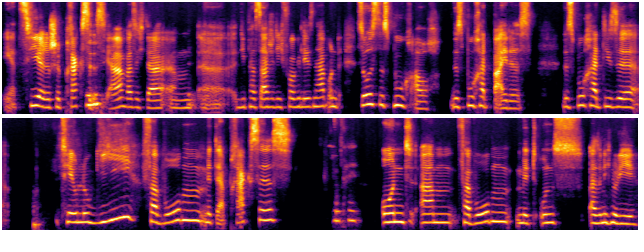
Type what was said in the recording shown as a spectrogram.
erzieherische Praxis, mhm. ja, was ich da, ähm, äh, die Passage, die ich vorgelesen habe. Und so ist das Buch auch. Das Buch hat beides. Das Buch hat diese Theologie verwoben mit der Praxis Okay. Und ähm, verwoben mit uns, also nicht nur die,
